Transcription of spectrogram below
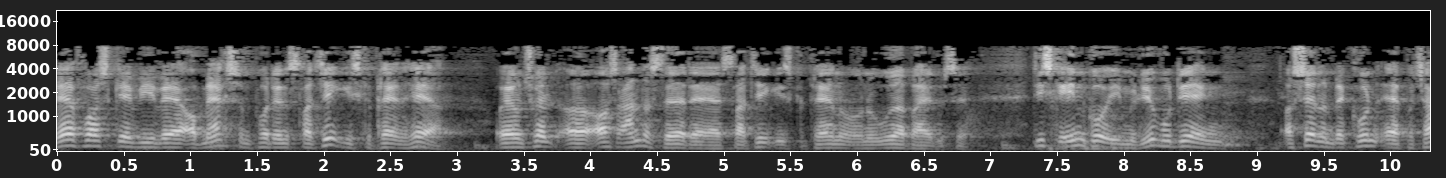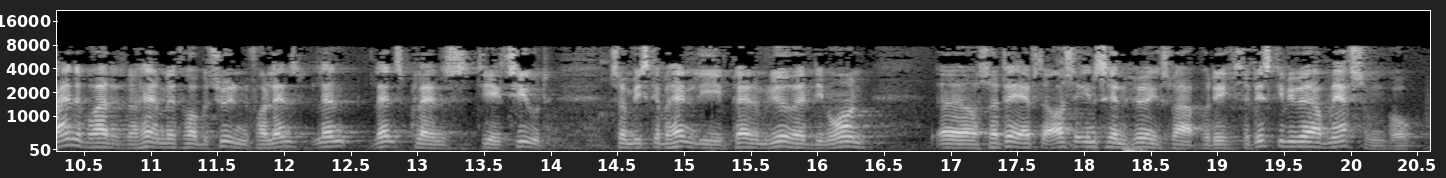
Derfor skal vi være opmærksom på den strategiske plan her, og eventuelt øh, også andre steder, der er strategiske planer under udarbejdelse. De skal indgå i miljøvurderingen, og selvom det kun er på tegnebrættet og hermed får betydning for lands, land, landsplansdirektivet, som vi skal behandle i plan- og miljøvalget i morgen, øh, og så derefter også indsende høringssvar på det. Så det skal vi være opmærksomme på,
